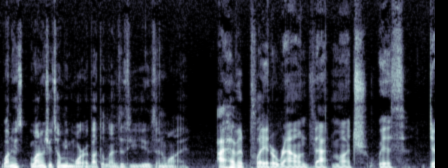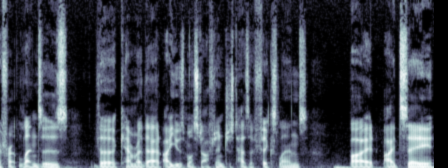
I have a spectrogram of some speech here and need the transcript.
Why don't, you, why don't you tell me more about the lenses you use and why? I haven't played around that much with different lenses. The camera that I use most often just has a fixed lens, but I'd say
